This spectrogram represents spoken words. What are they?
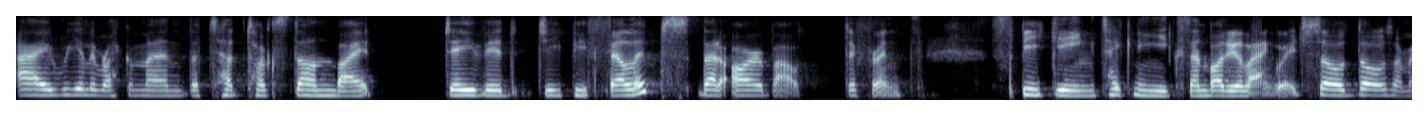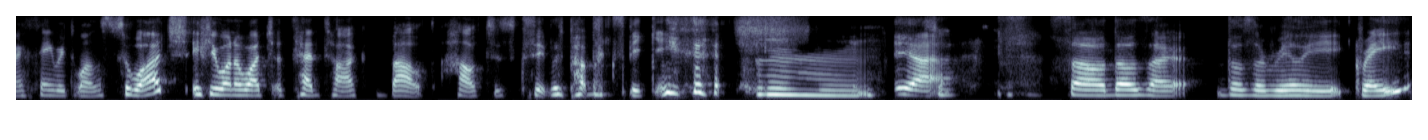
I really recommend the TED Talks done by David JP Phillips that are about different speaking techniques and body language. So those are my favorite ones to watch if you want to watch a TED talk about how to succeed with public speaking. mm. Yeah. So so those are those are really great.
